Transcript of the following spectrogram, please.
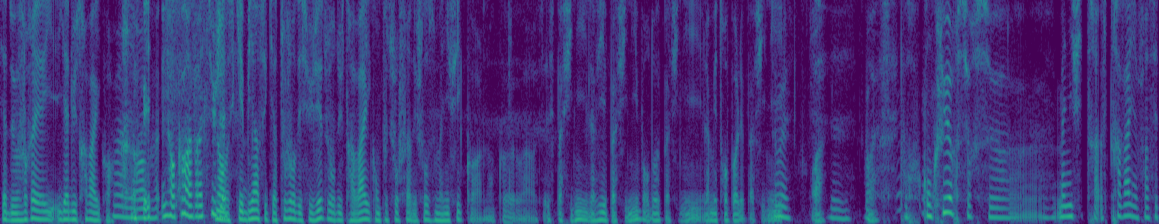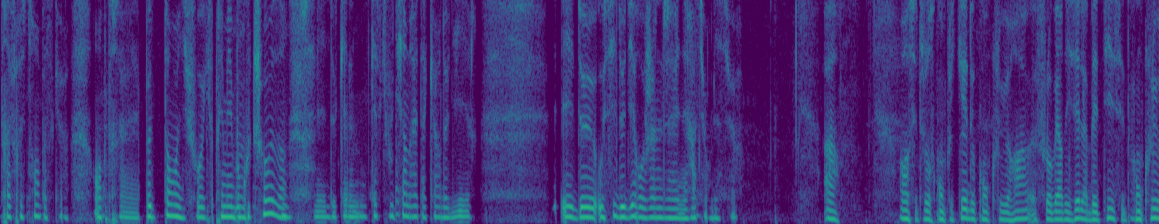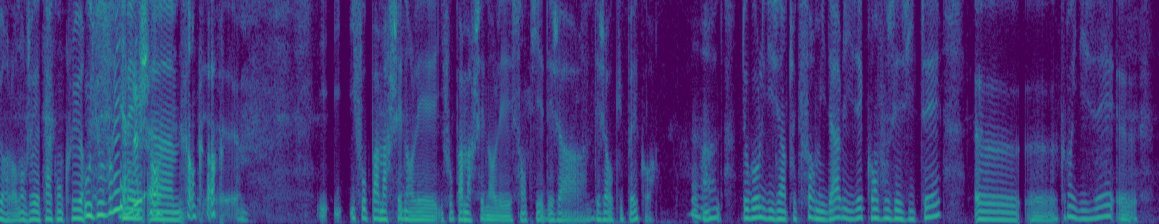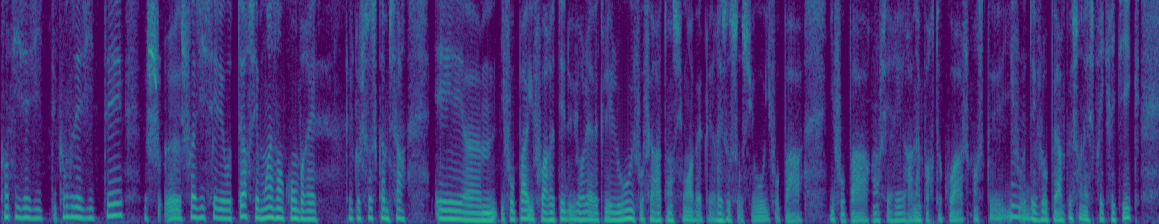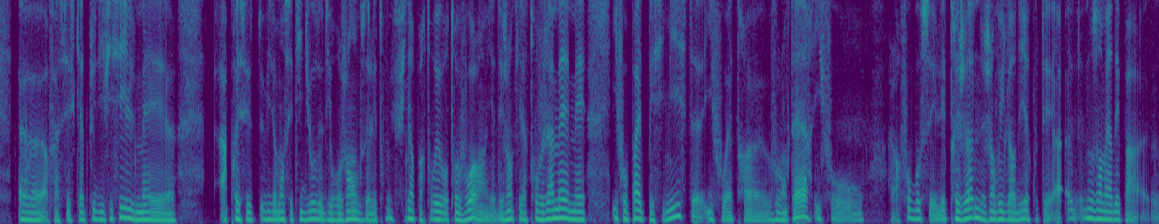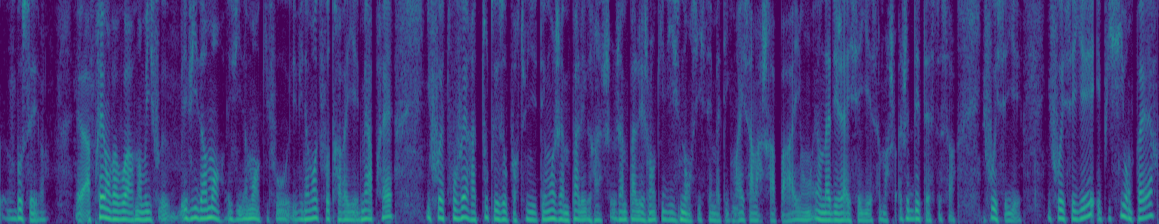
y a de vrais, il y a du travail. Quoi. il, y a, encore un vrai sujet. Non, ce qui est bien, c'est qu'il y a toujours des sujets, toujours du travail, qu'on peut toujours faire des choses magnifiques. Quoi. Donc euh, c'est pas fini, la vie est pas finie, Bordeaux est pas fini, la métropole est pas finie. Pour conclure sur ce magnifique travail, enfin c'est très frustrant parce que en très peu de temps il faut exprimer mm. beaucoup de choses. Mm. Mais de qu'est-ce qui vous tiendrait à cœur de dire et de aussi de dire aux jeunes générations, bien sûr? Ah. Oh, c'est toujours compliqué de conclure. Hein. Flaubert disait la bêtise, c'est de conclure. Alors donc je ne vais pas conclure. Ou d'ouvrir le champ euh, encore. Euh, il faut pas marcher dans les, il faut pas marcher dans les sentiers déjà, déjà occupés, quoi. Mmh. Hein? de Gaulle, il disait un truc formidable. Il disait quand vous hésitez, euh, euh, comment il disait euh, quand, ils hésitent, quand vous hésitez, choisissez les hauteurs, c'est moins encombré quelque chose comme ça. Et euh, il faut pas, il faut arrêter de hurler avec les loups. Il faut faire attention avec les réseaux sociaux. Il faut pas, il faut pas renchérir à n'importe quoi. Je pense qu'il faut mm. développer un peu son esprit critique. Euh, enfin, c'est ce qu'il y a de plus difficile, mais euh, après, c'est évidemment c'est idiot de dire aux gens vous allez trouver, finir par trouver votre voie. Hein. Il y a des gens qui la trouvent jamais, mais il faut pas être pessimiste, il faut être volontaire, il faut alors, faut bosser. Les très jeunes, j'ai envie de leur dire, écoutez, ah, euh, nous emmerdez pas, euh, bossez. Hein. Après, on va voir. Non, mais il faut, évidemment, évidemment qu'il faut, évidemment qu'il faut travailler. Mais après, il faut être ouvert à toutes les opportunités. Moi, j'aime pas les grincheux. J'aime pas les gens qui disent non systématiquement et ça marchera pas. Et on, a déjà essayé, ça marche pas. Je déteste ça. Il faut essayer. Il faut essayer. Et puis, si on perd,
